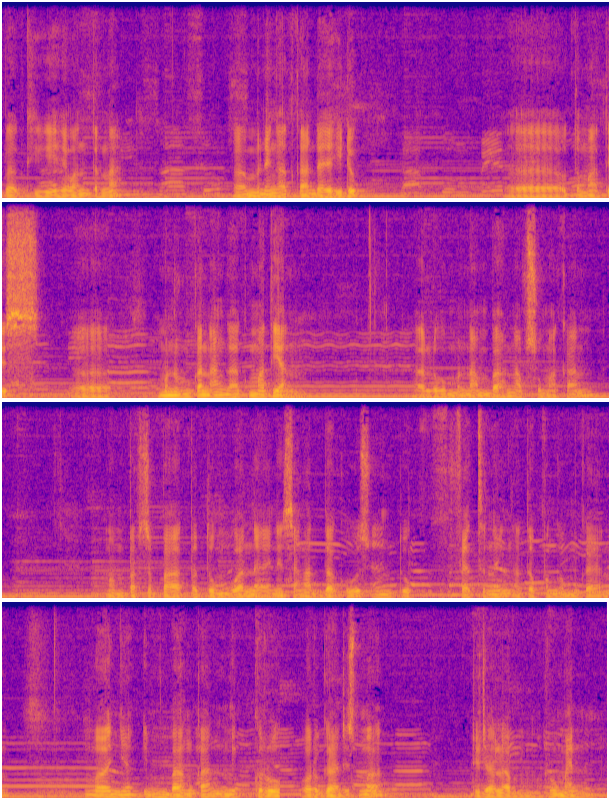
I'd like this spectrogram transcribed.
bagi hewan ternak e, meningkatkan daya hidup e, otomatis e, menurunkan angka kematian lalu menambah nafsu makan mempercepat pertumbuhan. Nah ini sangat bagus untuk fattening atau penggemukan menyeimbangkan mikroorganisme di dalam rumen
